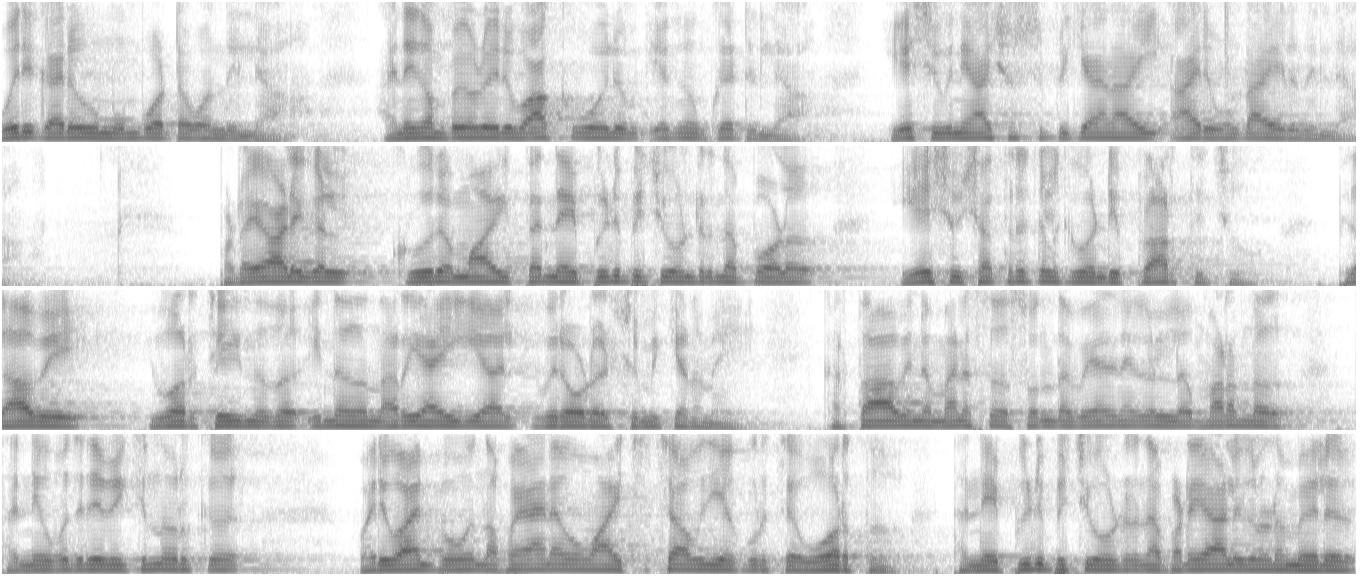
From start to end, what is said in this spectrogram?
ഒരു കരവും മുമ്പോട്ട് വന്നില്ല. അനുകമ്പയുടെ ഒരു വാക്കുപോലും എങ്ങും കേട്ടില്ല. യേശുവിനെ ആശ്വസിപ്പിക്കാനായി ആരും ഉണ്ടായിരുന്നില്ല. പടയാളികൾ ക്രൂരമായി തന്നെ പീഡിപ്പിച്ചുകൊണ്ടിരുന്നപ്പോൾ യേശു ശത്രുക്കൾക്ക് വേണ്ടി പ്രാർത്ഥിച്ചു. പിതാവേ ഇവർ ചെയ്യുന്നത് ഇന്നതെന്നറിയായികയാൽ ഇവരോട് ക്ഷമിക്കണമേ. കർത്താവിന്റെ മനസ്സ് സ്വന്തം വേദനകളിൽ മറന്ന് തന്നെ ഉപദ്രവിക്കുന്നവർക്ക് വരുവാൻ പോകുന്ന ഭയാനകമായ ശിക്ഷാവിധിയെക്കുറിച്ച് ഓർത്ത് തന്നെ പീഡിപ്പിച്ചുകൊണ്ടിരുന്ന പടയാളികളുടെ മേൽ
